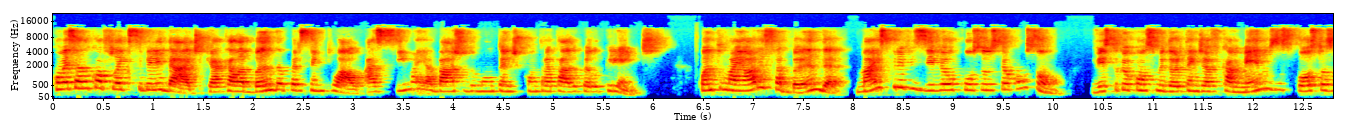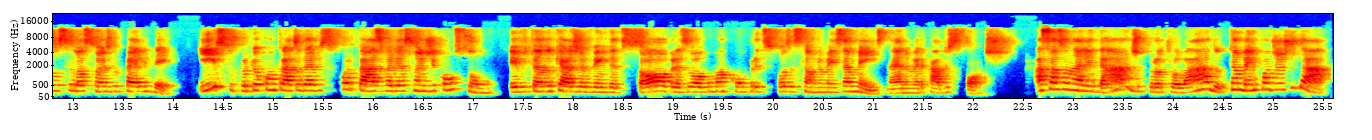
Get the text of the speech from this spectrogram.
Começando com a flexibilidade, que é aquela banda percentual acima e abaixo do montante contratado pelo cliente. Quanto maior essa banda, mais previsível o custo do seu consumo, visto que o consumidor tende a ficar menos exposto às oscilações do PLD. Isso porque o contrato deve suportar as variações de consumo, evitando que haja venda de sobras ou alguma compra de exposição no mês a mês, né, no mercado spot. A sazonalidade, por outro lado, também pode ajudar.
